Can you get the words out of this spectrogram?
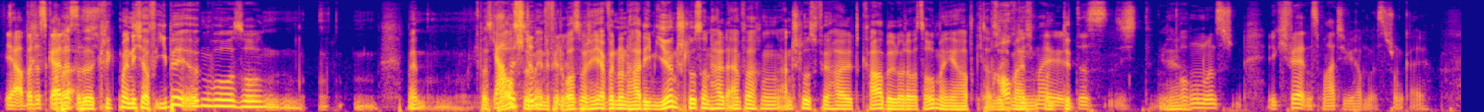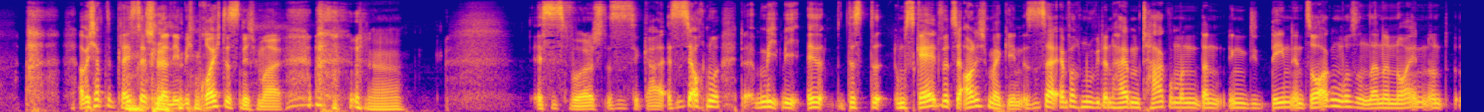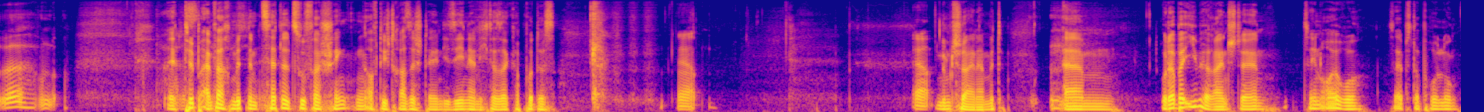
Ja, aber das Geile aber, ist. Also kriegt man nicht auf Ebay irgendwo so. Was ja, brauchst du im Endeffekt? Du brauchst wahrscheinlich einfach nur einen HDMI-Anschluss und halt einfach einen Anschluss für halt Kabel oder was auch immer ihr habt. Ich also ich meine. Ich, ja. nur ein, Ich will halt ein Smart TV haben, das ist schon geil. Aber ich habe eine Playstation daneben, ich bräuchte es nicht mal. ja. Es ist wurscht, es ist egal. Es ist ja auch nur, äh, das, das, ums Geld wird es ja auch nicht mehr gehen. Es ist ja einfach nur wieder einen halben Tag, wo man dann irgendwie den entsorgen muss und dann einen neuen und. Äh, und ah, Der Tipp einfach mit einem Zettel zu verschenken auf die Straße stellen. Die sehen ja nicht, dass er kaputt ist. ja. ja. Nimmt schon einer mit. Ähm, oder bei eBay reinstellen. 10 Euro. Selbstabholung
